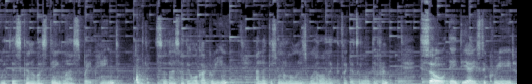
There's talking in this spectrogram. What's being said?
with this kind of a stained glass spray paint. So that's how they all got green. I let this one alone as well. I like the fact that it's a little different. So the idea is to create,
